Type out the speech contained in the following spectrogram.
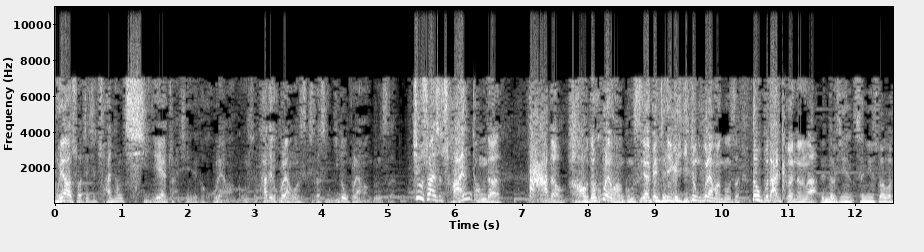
不要说这些传统企业转型这个互联网公司，它这个互联网公司指的是移动互联网公司，就算是传统的。大的好的互联网公司要变成一个移动互联网公司都不大可能了。任斗星曾经说过，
